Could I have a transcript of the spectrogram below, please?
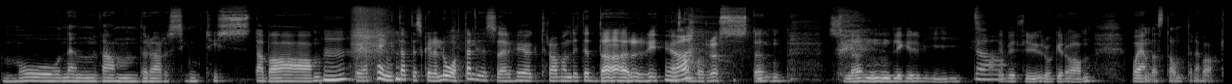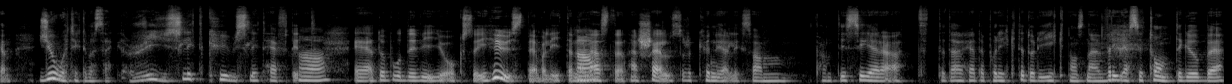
Månen vandrar sin tysta ban. Och jag tänkte att det skulle låta lite så här högtravande, lite darrigt Ja. nästan på rösten. Snön ligger vit Ja. över fur och gran och endast tomten är vaken. Jo, jag tyckte det var så här rysligt, kusligt, häftigt. Ja. Eh, då bodde vi ju också i hus när jag var liten och Ja. läste den här själv. Så då kunde jag liksom fantisera att det där hände på riktigt. Och det gick någon sån här vresig tomtegubbe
